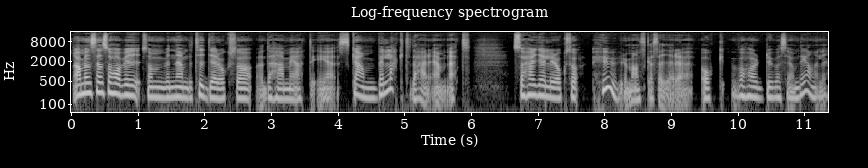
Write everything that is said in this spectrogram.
Ja, men sen så har vi, som vi nämnde tidigare också, det här med att det är skambelagt, det här ämnet. Så här gäller det också hur man ska säga det. Och vad har du att säga om det, Anneli?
